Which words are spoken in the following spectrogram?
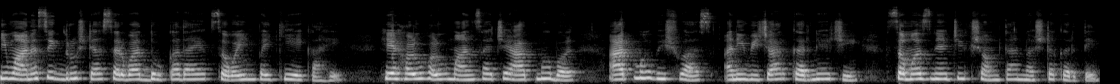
ही मानसिकदृष्ट्या सर्वात धोकादायक सवयींपैकी एक आहे. हे हळूहळू माणसाचे आत्मबळ आत्मविश्वास आणि विचार करण्याची समजण्याची क्षमता नष्ट करते.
